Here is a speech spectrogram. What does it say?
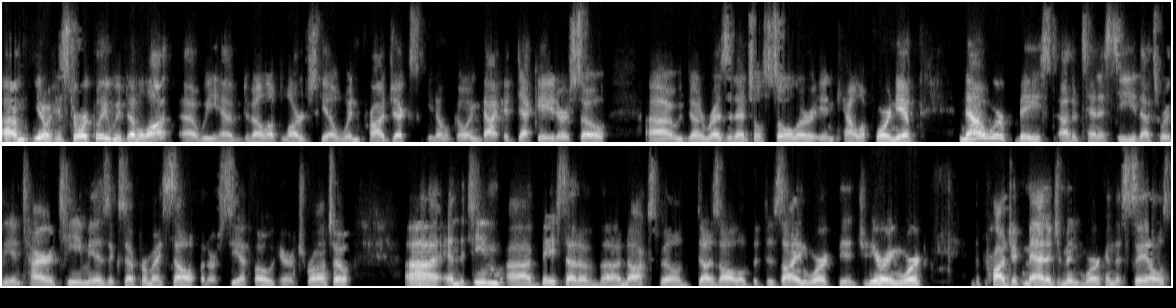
Um, you know, historically, we've done a lot. Uh, we have developed large scale wind projects, you know, going back a decade or so. Uh, we've done residential solar in California. Now we're based out of Tennessee. That's where the entire team is, except for myself and our CFO here in Toronto. Uh, and the team uh, based out of uh, Knoxville does all of the design work, the engineering work, the project management work, and the sales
